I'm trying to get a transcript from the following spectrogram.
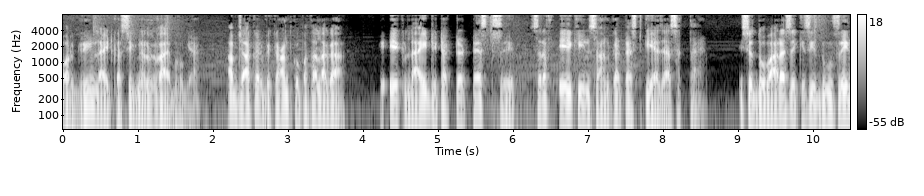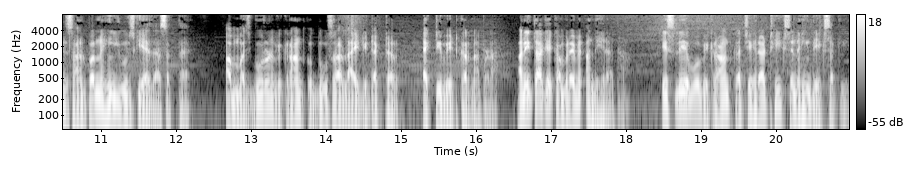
और ग्रीन लाइट का सिग्नल गायब हो गया। अब जाकर विक्रांत को पता लगा कि एक लाइट डिटेक्टर टेस्ट से सिर्फ़ एक ही इंसान का टेस्ट किया जा सकता है। इसे दोबारा से किसी दूसरे इंसान पर नहीं यूज़ किया जा सकता है। अब मजबूरन विक्रांत को दूसरा लाइट डिटेक्टर एक्टिवेट करना पड़ा। अनीता के कमरे में अंधेरा था। इसलिए वो विक्रांत का चेहरा ठीक से नहीं देख सकी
